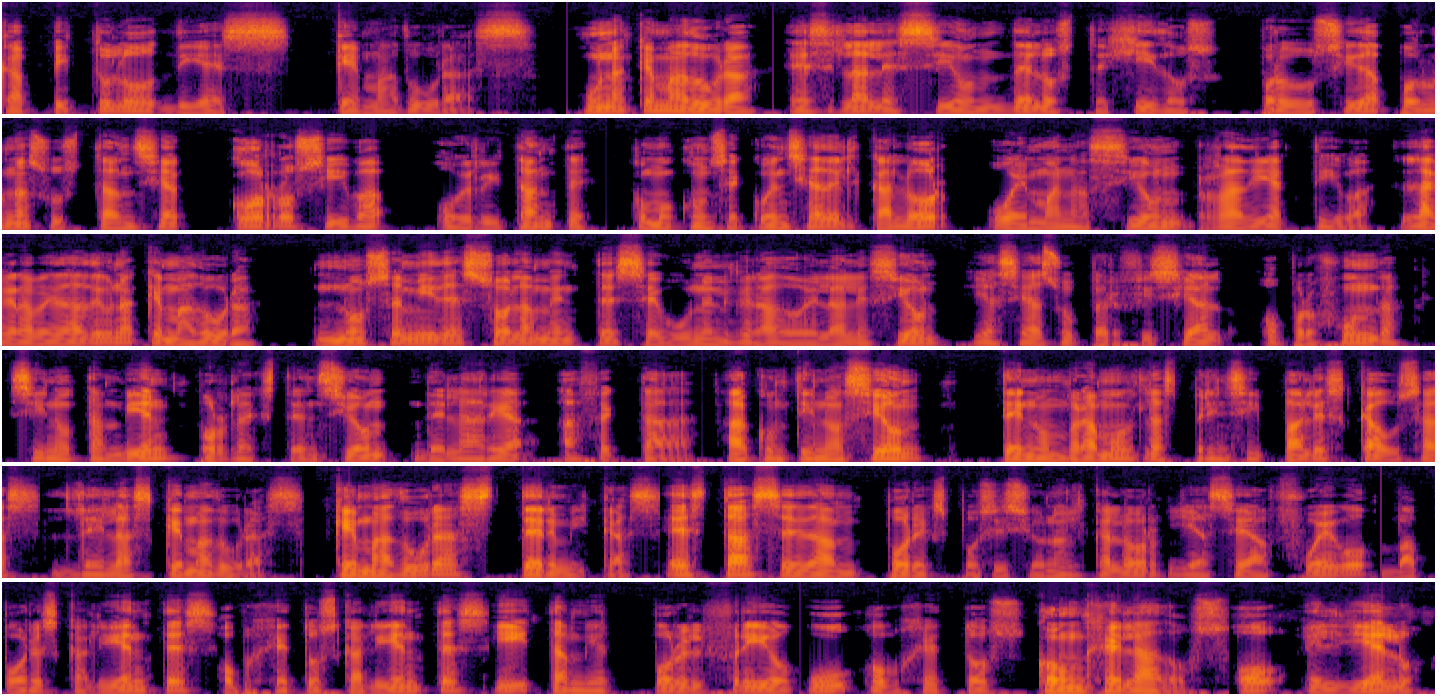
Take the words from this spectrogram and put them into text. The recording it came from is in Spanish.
Capítulo 10. Quemaduras. Una quemadura es la lesión de los tejidos producida por una sustancia corrosiva o irritante, como consecuencia del calor o emanación radiactiva. La gravedad de una quemadura no se mide solamente según el grado de la lesión, ya sea superficial o profunda, sino también por la extensión del área afectada. A continuación, te nombramos las principales causas de las quemaduras. Quemaduras térmicas. Estas se dan por exposición al calor, ya sea fuego, vapores calientes, objetos calientes y también por el frío u objetos congelados o el hielo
